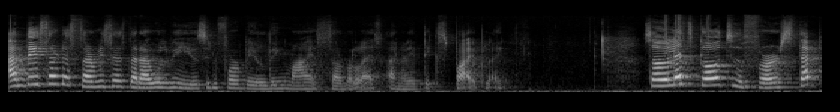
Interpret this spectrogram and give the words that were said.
and these are the services that I will be using for building my serverless analytics pipeline. So let's go to the first step,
